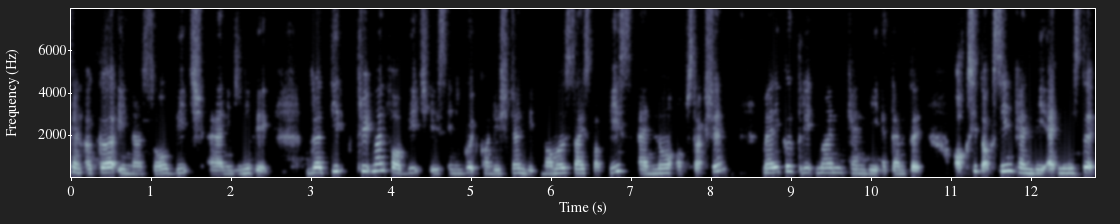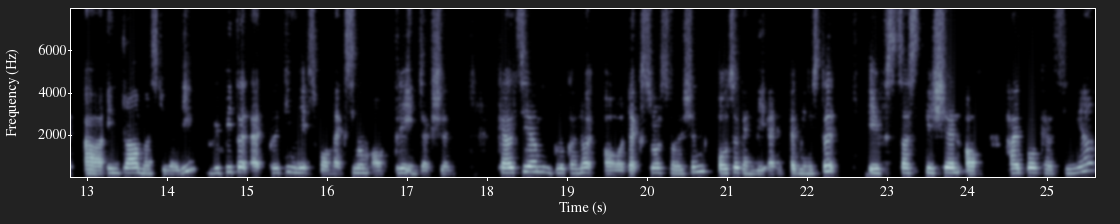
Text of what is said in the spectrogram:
can occur in a sow, bitch, and guinea pig. The treatment for bitch is in good condition with normal size puppies and no obstruction. Medical treatment can be attempted. Oxytocin can be administered uh, intramuscularly, repeated at 30 minutes for maximum of three injections. Calcium gluconate or dextrose solution also can be administered if suspicion of hypocalcemia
